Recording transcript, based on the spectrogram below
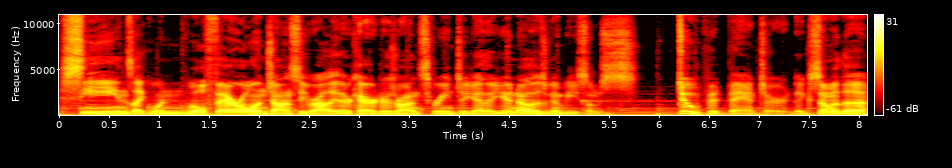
scenes, like when Will Ferrell and John C. Reilly, their characters are on screen together, you know there's gonna be some stupid banter. Like some of the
